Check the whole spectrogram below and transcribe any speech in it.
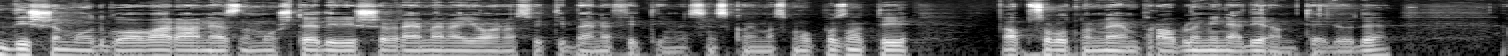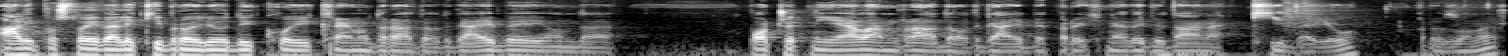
više mu odgovara, ne znam, uštedi više vremena i ono svi ti benefiti, mislim, s kojima smo upoznati, apsolutno nemam problem i ne diram te ljude, ali postoji veliki broj ljudi koji krenu da rade od gajbe i onda početni elan rada od gajbe prvih nedelju dana kidaju, razumeš?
